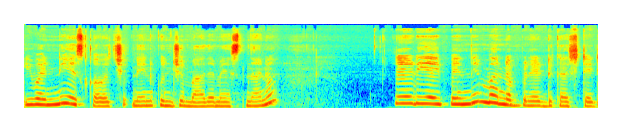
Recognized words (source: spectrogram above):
ఇవన్నీ వేసుకోవచ్చు. నేను కొంచెం బాదం వేస్తున్నాను. రెడీ అయిపోయింది మన బ్రెడ్ కస్టడీ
